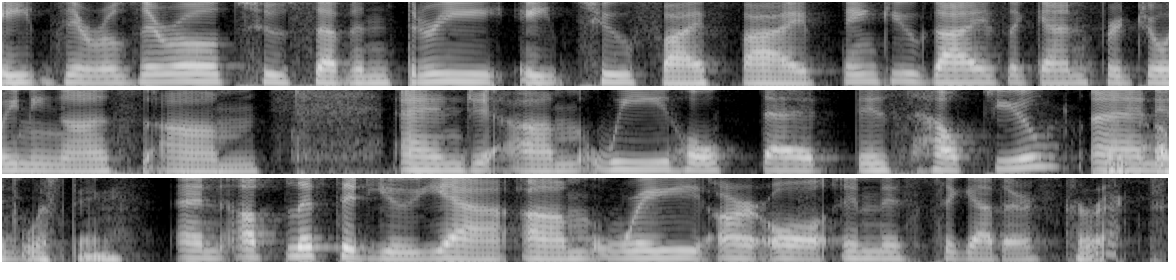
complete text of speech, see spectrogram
800-273-8255. Thank you guys again for joining us. Um, and um, we hope that this helped you and uplifting. And uplifted you. Yeah, um, we are all in this together. Correct.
